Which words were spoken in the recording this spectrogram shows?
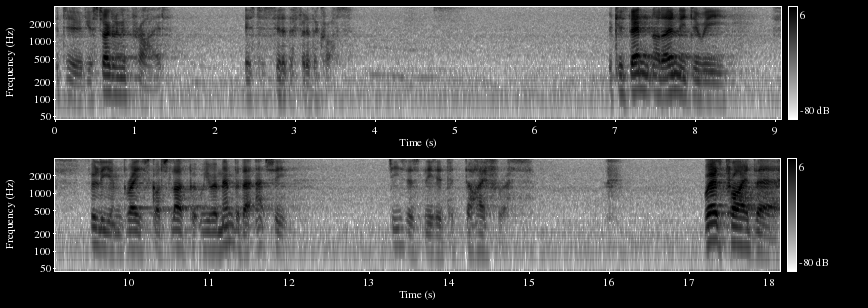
to do if you're struggling with pride is to sit at the foot of the cross. Because then not only do we fully embrace God's love, but we remember that actually Jesus needed to die for us. Where's pride there?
